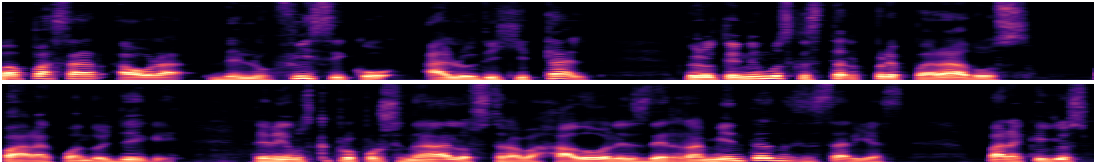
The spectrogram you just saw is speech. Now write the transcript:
Va a pasar ahora de lo físico a lo digital, pero tenemos que estar preparados para cuando llegue tenemos que proporcionar a los trabajadores de herramientas necesarias para que ellos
